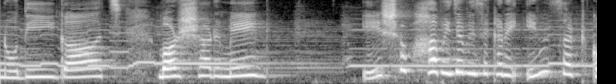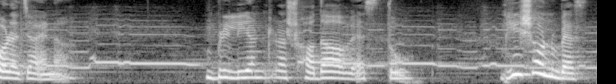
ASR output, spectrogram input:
নদী, গাছ, বর্ষার মেঘ, এসব হাবিজাবি সেখানে ইনসার্ট করা যায় না। ব্রিলিয়ান্টরা সদা ব্যস্ত, ভীষণ ব্যস্ত।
